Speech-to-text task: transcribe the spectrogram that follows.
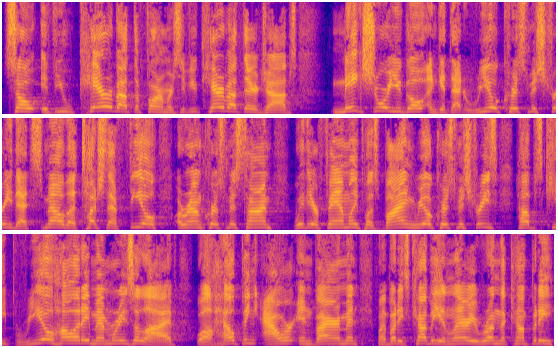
So if you care about the farmers, if you care about their jobs, Make sure you go and get that real Christmas tree, that smell, that touch, that feel around Christmas time with your family. Plus, buying real Christmas trees helps keep real holiday memories alive while helping our environment. My buddies Cubby and Larry run the company,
